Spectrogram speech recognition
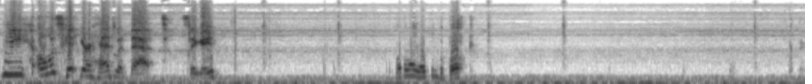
He almost hit your head with that, Siggy. Why do I open the book? There.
